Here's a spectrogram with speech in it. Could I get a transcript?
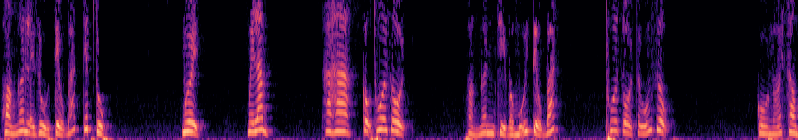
Hoàng Ngân lại rủ tiểu bát tiếp tục. Mười! Mười lăm! Ha ha, cậu thua rồi! Hoàng Ngân chỉ vào mũi tiểu bát. Thua rồi phải uống rượu. Cô nói xong,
